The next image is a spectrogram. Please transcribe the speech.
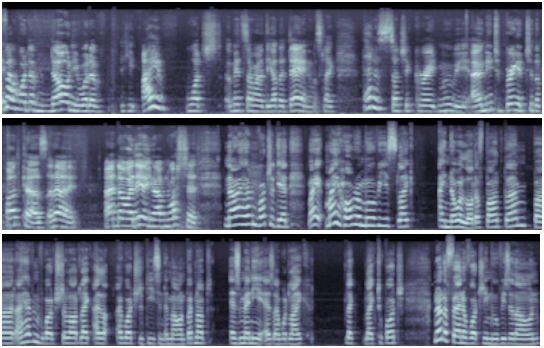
If I would have known, you would have. He, I watched Midsommar the other day and was like, "That is such a great movie. I need to bring it to the podcast." And I, I had no idea you haven't watched it. No, I haven't watched it yet. My my horror movies, like I know a lot about them, but I haven't watched a lot. Like I I watched a decent amount, but not as many as I would like like like to watch. I'm not a fan of watching movies alone,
